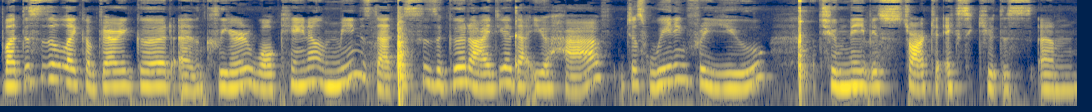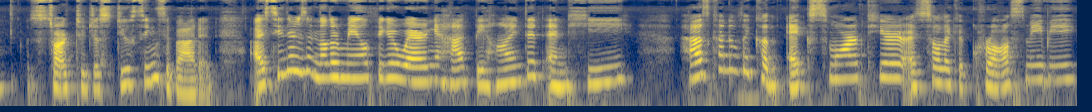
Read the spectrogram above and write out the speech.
but this is a, like a very good and clear volcano. It means that this is a good idea that you have, just waiting for you to maybe start to execute this, um, start to just do things about it. I see there's another male figure wearing a hat behind it, and he has kind of like an X marked here. I saw like a cross maybe.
